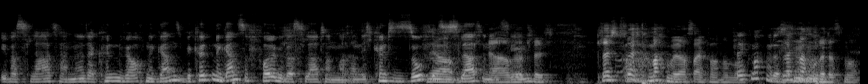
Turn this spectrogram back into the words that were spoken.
über Slatan, ne, da könnten wir auch eine ganze, wir könnten eine ganze Folge über Slatan machen. Ich könnte so viel Ja. zu Slatan Ja, erzählen. wirklich. Vielleicht, vielleicht machen wir das einfach nochmal. Vielleicht machen wir das Vielleicht machen wir das mal.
